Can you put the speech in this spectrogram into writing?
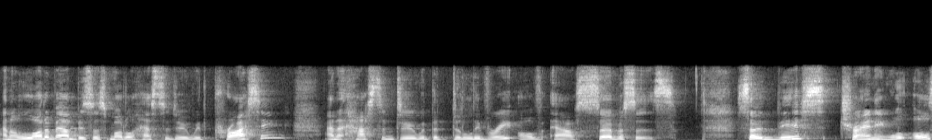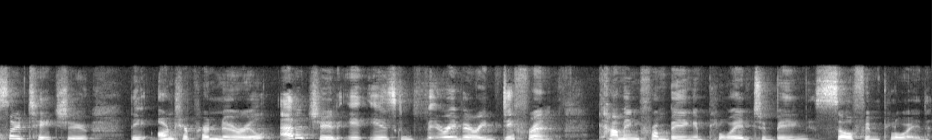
And a lot of our business model has to do with pricing and it has to do with the delivery of our services. So this training will also teach you the entrepreneurial attitude. It is very, very different coming from being employed to being self-employed.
